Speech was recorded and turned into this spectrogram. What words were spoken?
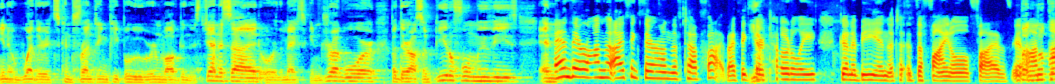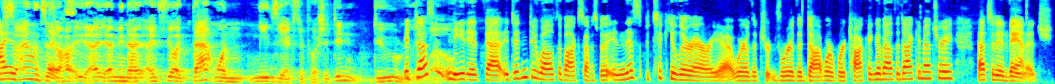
you know, whether it's confronting people who were involved in this genocide or the Mexican drug war, but they're also beautiful movies. And, and they're on the, I think they're on the top five. I think Yeah. they're totally going to be in the, t- the final five. But um, on Look of Silence is a hard, I, I mean, I, I feel like that one needs the extra push. It didn't do really It doesn't well. need it that it didn't do well at the box office, but in this particular area where the where the dot where we're talking about the documentary, that's an advantage.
